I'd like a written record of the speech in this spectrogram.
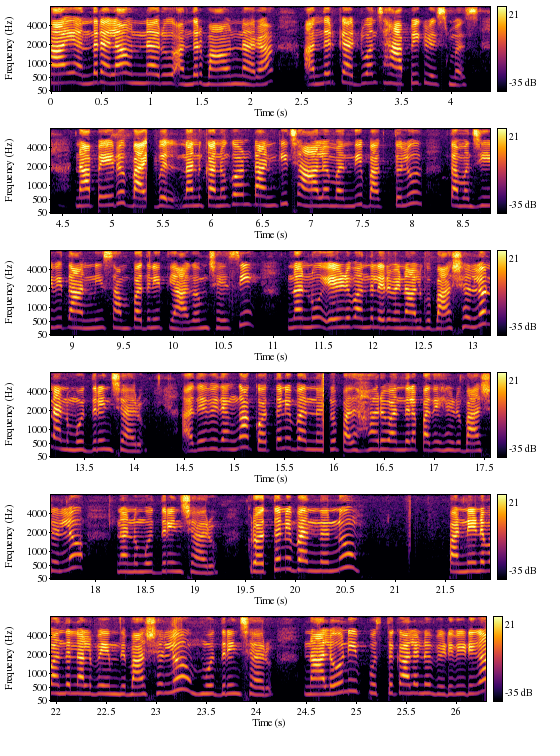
హాయ్ అందరు ఎలా ఉన్నారు? అందరు బాగున్నారా? అందరికీ అడ్వాన్స్ హ్యాపీ క్రిస్మస్. నా పేరు బైబిల్. నన్ను కనుగొనటానికి చాలామంది భక్తులు తమ జీవితాన్ని సంపదని త్యాగం చేసి నన్ను ఏడు వందల ఇరవై నాలుగు భాషల్లో నన్ను ముద్రించారు. అదేవిధంగా కొత్త నిబంధనను పదహారు వందల పదిహేడు భాషల్లో నన్ను ముద్రించారు. క్రొత్త నిబంధనను పన్నెండు వందల నలభై ఎనిమిది భాషల్లో ముద్రించారు. నాలోని పుస్తకాలను విడివిడిగా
